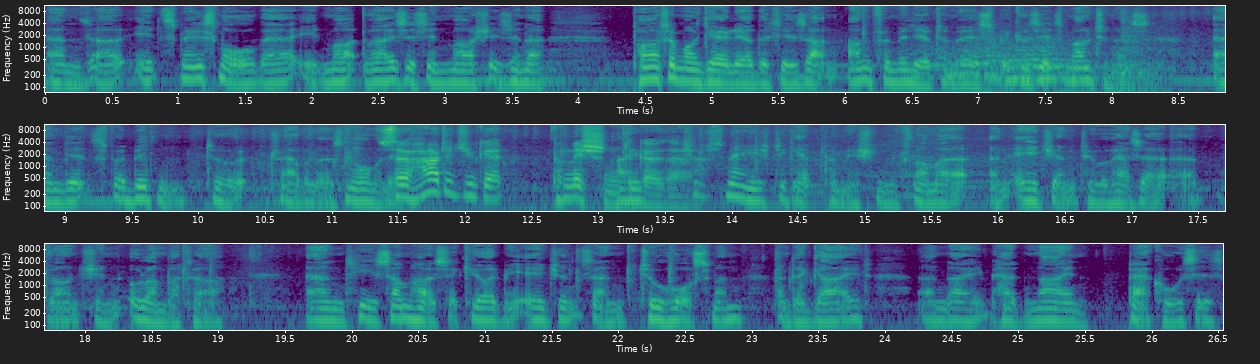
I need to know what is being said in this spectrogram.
And uh, it's very small there. It mar- rises in marshes in a part of Mongolia that is un- unfamiliar to most because it's mountainous and it's forbidden to travellers normally. So, how did you get permission to I go there? I just managed to get permission from a, an agent who has a, a branch in Ulaanbaatar, and he somehow secured me agents and two horsemen and a guide and I had nine pack horses,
